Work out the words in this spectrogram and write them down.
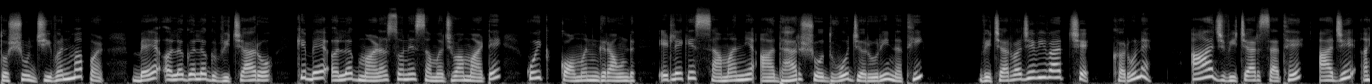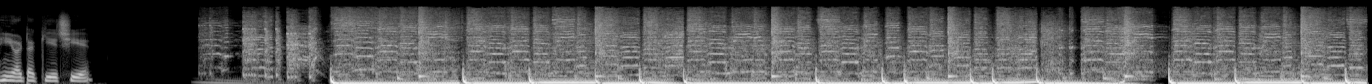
તો શું જીવનમાં પણ બે અલગ અલગ વિચારો કે બે અલગ માણસોને સમજવા માટે કોઈક કોમન ગ્રાઉન્ડ એટલે કે સામાન્ય આધાર શોધવો જરૂરી નથી? વિચારવા જેવી વાત છે, ખરું ને? આ જ વિચાર સાથે આજે અહીં અટકીએ છીએ.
